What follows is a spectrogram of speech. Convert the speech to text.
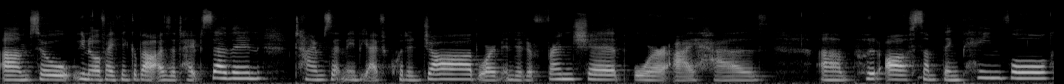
Um, so, you know, if I think about as a type seven, times that maybe I've quit a job or I've ended a friendship or I have um, put off something painful,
